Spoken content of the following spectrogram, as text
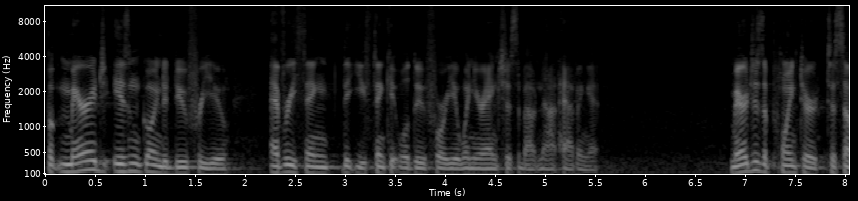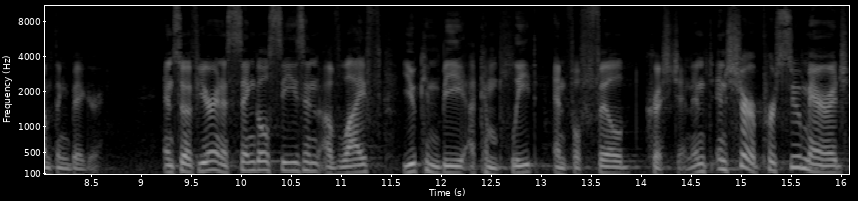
But marriage isn't going to do for you everything that you think it will do for you when you're anxious about not having it. Marriage is a pointer to something bigger. And so, if you're in a single season of life, you can be a complete and fulfilled Christian. And, and, sure, pursue marriage,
